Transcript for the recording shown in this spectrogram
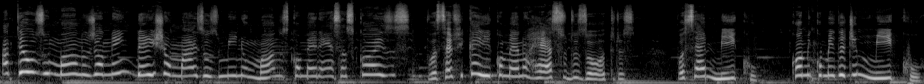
Até os humanos já nem deixam mais os mini-humanos comerem essas coisas. Você fica aí comendo o resto dos outros. Você é mico. Come comida de mico.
